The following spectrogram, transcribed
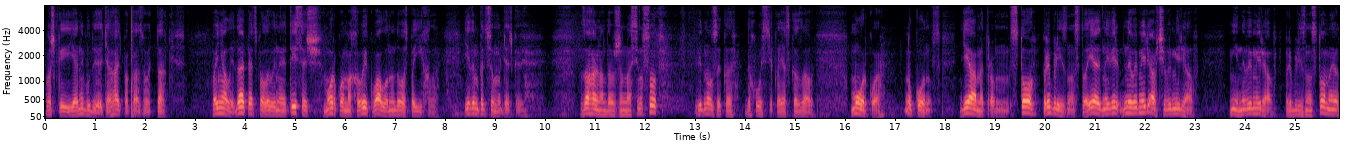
Важкий. Я не буду його тягати, показувати. Так. Поняли, да? 5,5 тисяч, морква, маховик, вал, воно до вас поїхало. Їдемо по цьому дядькові. Загальна довжина 700 від носика до хвостика, я сказав. Морква, ну конус, діаметром 100, приблизно 100. Я не, виміряв чи виміряв? Ні, не виміряв. Приблизно 100, але я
